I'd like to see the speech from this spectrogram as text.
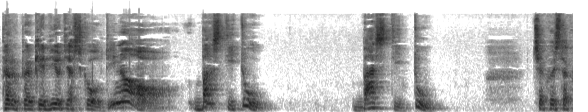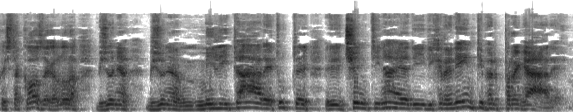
per, perché Dio ti ascolti. No, basti tu, basti tu c'è questa, questa, cosa che allora bisogna, bisogna militare tutte eh, centinaia di, di, credenti per pregare.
